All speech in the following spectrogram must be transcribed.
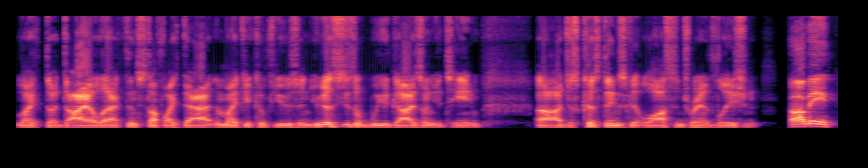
like the dialect and stuff like that, and it might get confusing. You're gonna see some weird guys on your team, uh, just because things get lost in translation. I mean,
